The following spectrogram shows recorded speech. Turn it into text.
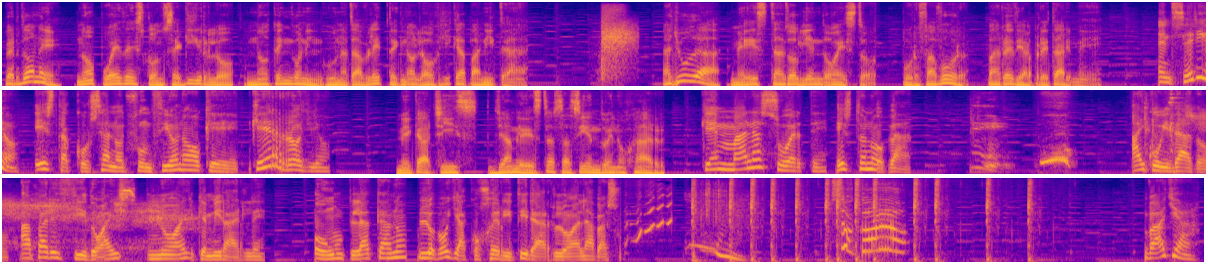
Perdone, no puedes conseguirlo, no tengo ninguna tablet tecnológica panita. Ayuda, me está doliendo esto. Por favor, pare de apretarme. ¿En serio? ¿Esta cosa no funciona o qué? ¿Qué rollo? Me cachis, ya me estás haciendo enojar. ¡Qué mala suerte! Esto no va. Ay, cuidado, ha aparecido Ice, no hay que mirarle. O un plátano, lo voy a coger y tirarlo a la basura. Vaya.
